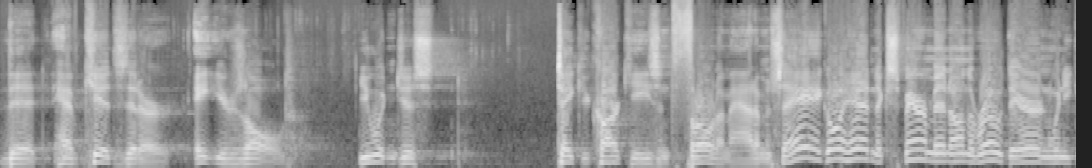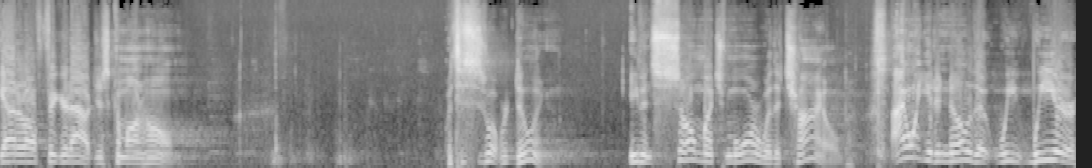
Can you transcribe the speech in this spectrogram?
that have kids that are eight years old, you wouldn't just take your car keys and throw them at them and say, hey, go ahead and experiment on the road there, and when you got it all figured out, just come on home. But this is what we're doing. Even so much more with a child. I want you to know that we, we are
